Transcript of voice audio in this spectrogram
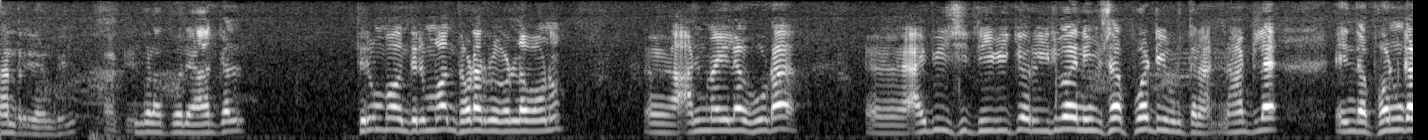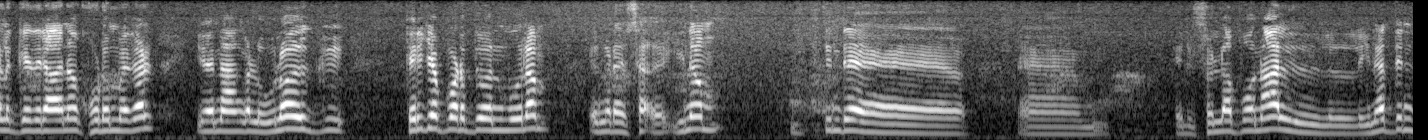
நன்றி நன்றி. ஓகே உங்களை போல ஆட்கள் திரும்பவும் திரும்பவும் தொடர்பு கொள்ள வேணும். அண்மையில் கூட ஐபிசி டிவிக்கு ஒரு இருபது நிமிஷம் போட்டி கொடுத்தேன் நாட்டில் இந்த பெண்களுக்கு எதிரான கொடுமைகள் இதை நாங்கள் உலகுக்கு தெரியப்படுத்துவதன் மூலம் எங்களோட ச இனத்தின் சொல்லப்போனால் இனத்தின்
